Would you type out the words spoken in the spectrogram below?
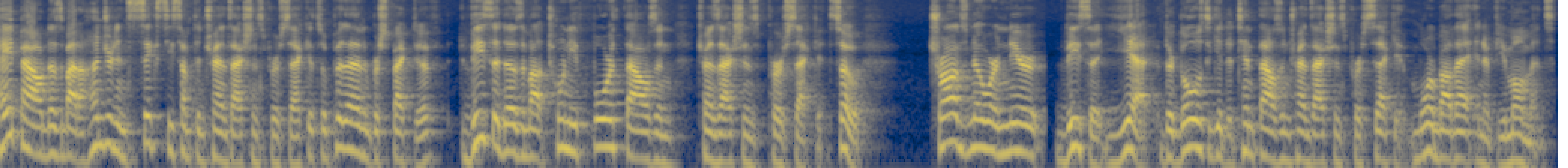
PayPal does about 160 something transactions per second, so put that in perspective. Visa does about 24,000 transactions per second. So Tron's nowhere near Visa yet. Their goal is to get to 10,000 transactions per second. More about that in a few moments.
